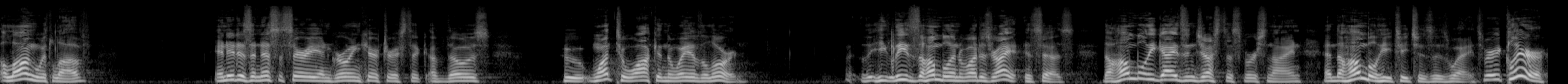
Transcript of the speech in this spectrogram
along with love, and it is a necessary and growing characteristic of those who want to walk in the way of the Lord. He leads the humble into what is right, it says. The humble he guides in justice, verse 9, and the humble he teaches his way. It's very clear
